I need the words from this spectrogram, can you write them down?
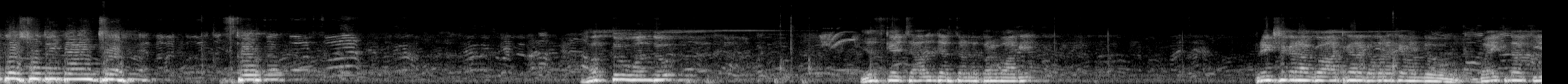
ಇವರಿಗೆ to three points. ಸ್ಕೋರ್ ಹತ್ತು, ಒಂದು. ಎಸ್ ಕೆ ಚಾಲೆಂಜರ್ಸ್ ತಂಡದ ಪರವಾಗಿ ಪ್ರೇಕ್ಷಕರ ಹಾಗೂ ಆಟಗಾರ ಗಮನಕ್ಕೆ ಒಂದು ಬೈಕ್ನ ಕೀ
